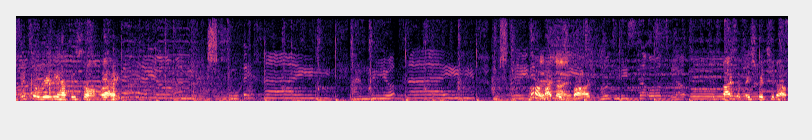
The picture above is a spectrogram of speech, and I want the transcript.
it's a really happy song, right? I like nice. this part. It's nice that they switch it up.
